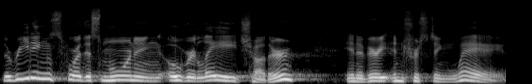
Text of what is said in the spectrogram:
The readings for this morning overlay each other in a very interesting way.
